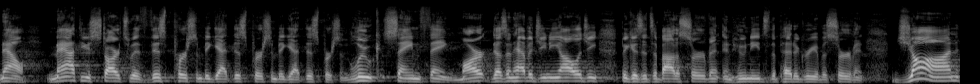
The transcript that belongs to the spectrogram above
Now, Matthew starts with this person begat this person begat this person. Luke, same thing. Mark doesn't have a genealogy because it's about a servant and who needs the pedigree of a servant. John,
